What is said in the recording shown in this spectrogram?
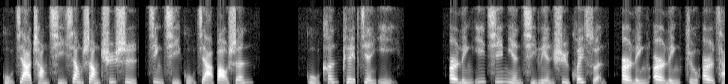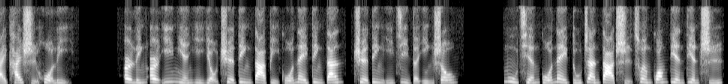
股价长期向上趋势，近期股价暴升。股坑 plate 建议，二零一七年起连续亏损，二零二零 Q 二才开始获利。二零二一年已有确定大笔国内订单，确定一季的营收。目前国内独占大尺寸光电电池，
